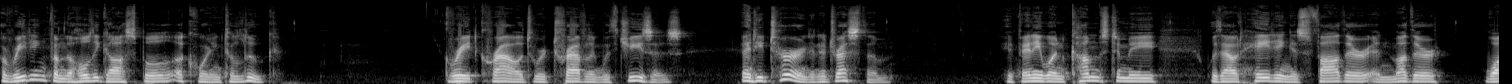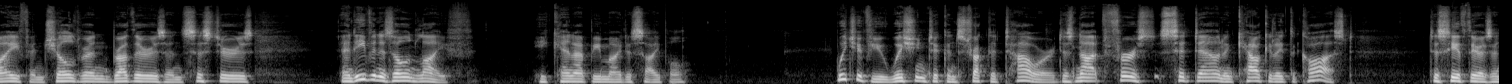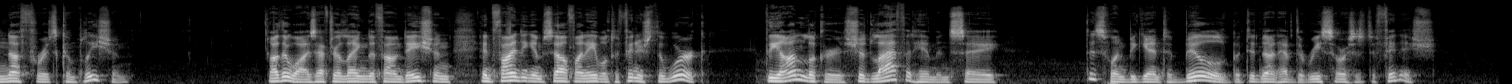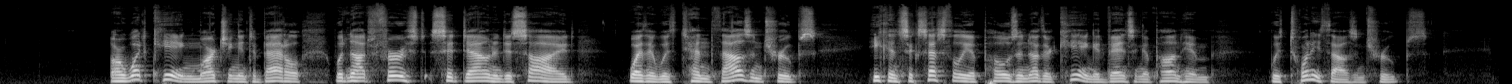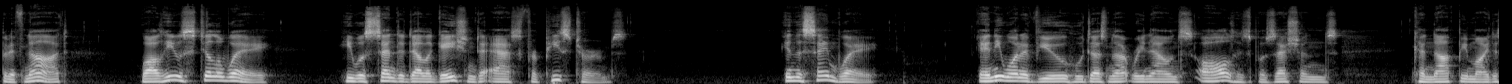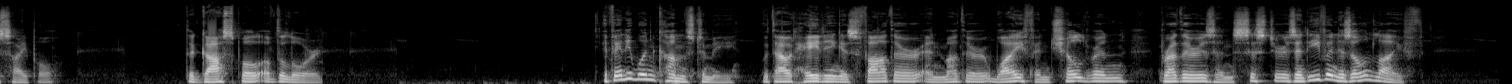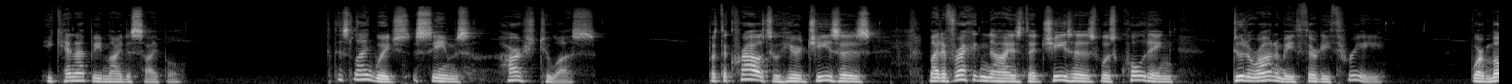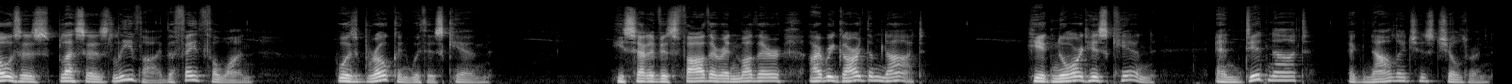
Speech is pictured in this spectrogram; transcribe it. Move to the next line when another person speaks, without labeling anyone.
A reading from the Holy Gospel according to Luke. Great crowds were traveling with Jesus, and he turned and addressed them. If anyone comes to me without hating his father and mother, wife and children, brothers and sisters, and even his own life, he cannot be my disciple. Which of you, wishing to construct a tower, does not first sit down and calculate the cost? To see if there is enough for its completion. Otherwise, after laying the foundation and finding himself unable to finish the work, the onlookers should laugh at him and say, This one began to build but did not have the resources to finish. Or what king marching into battle would not first sit down and decide whether with 10,000 troops he can successfully oppose another king advancing upon him with 20,000 troops. But if not, while he was still away, he will send a delegation to ask for peace terms. In the same way, any one of you who does not renounce all his possessions cannot be my disciple. The Gospel of the Lord. If anyone comes to me without hating his father and mother, wife and children, brothers and sisters, and even his own life, he cannot be my disciple. This language seems harsh to us, but the crowds who hear Jesus might have recognized that Jesus was quoting Deuteronomy 33, where Moses blesses Levi, the faithful one, who is broken with his kin he said of his father and mother, I regard them not. He ignored his kin and did not acknowledge his children.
